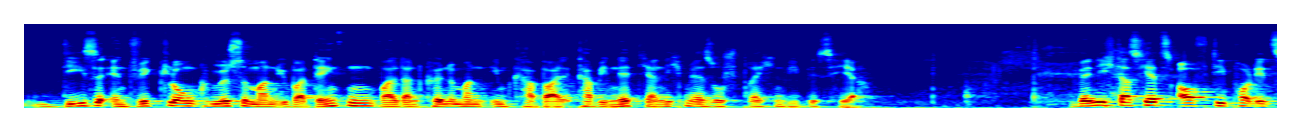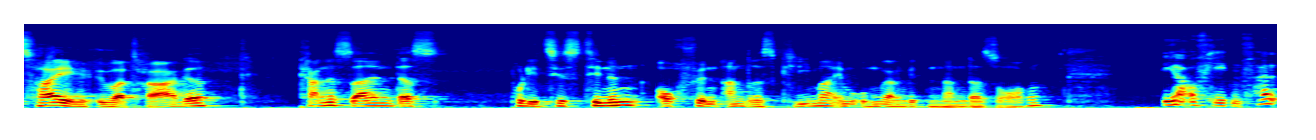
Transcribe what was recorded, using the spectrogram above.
diese Entwicklung müsse man überdenken, weil dann könne man im Kabinett ja nicht mehr so sprechen wie bisher. Wenn ich das jetzt auf die Polizei übertrage, kann es sein, dass Polizistinnen auch für ein anderes Klima im Umgang miteinander sorgen? Ja, auf jeden Fall.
